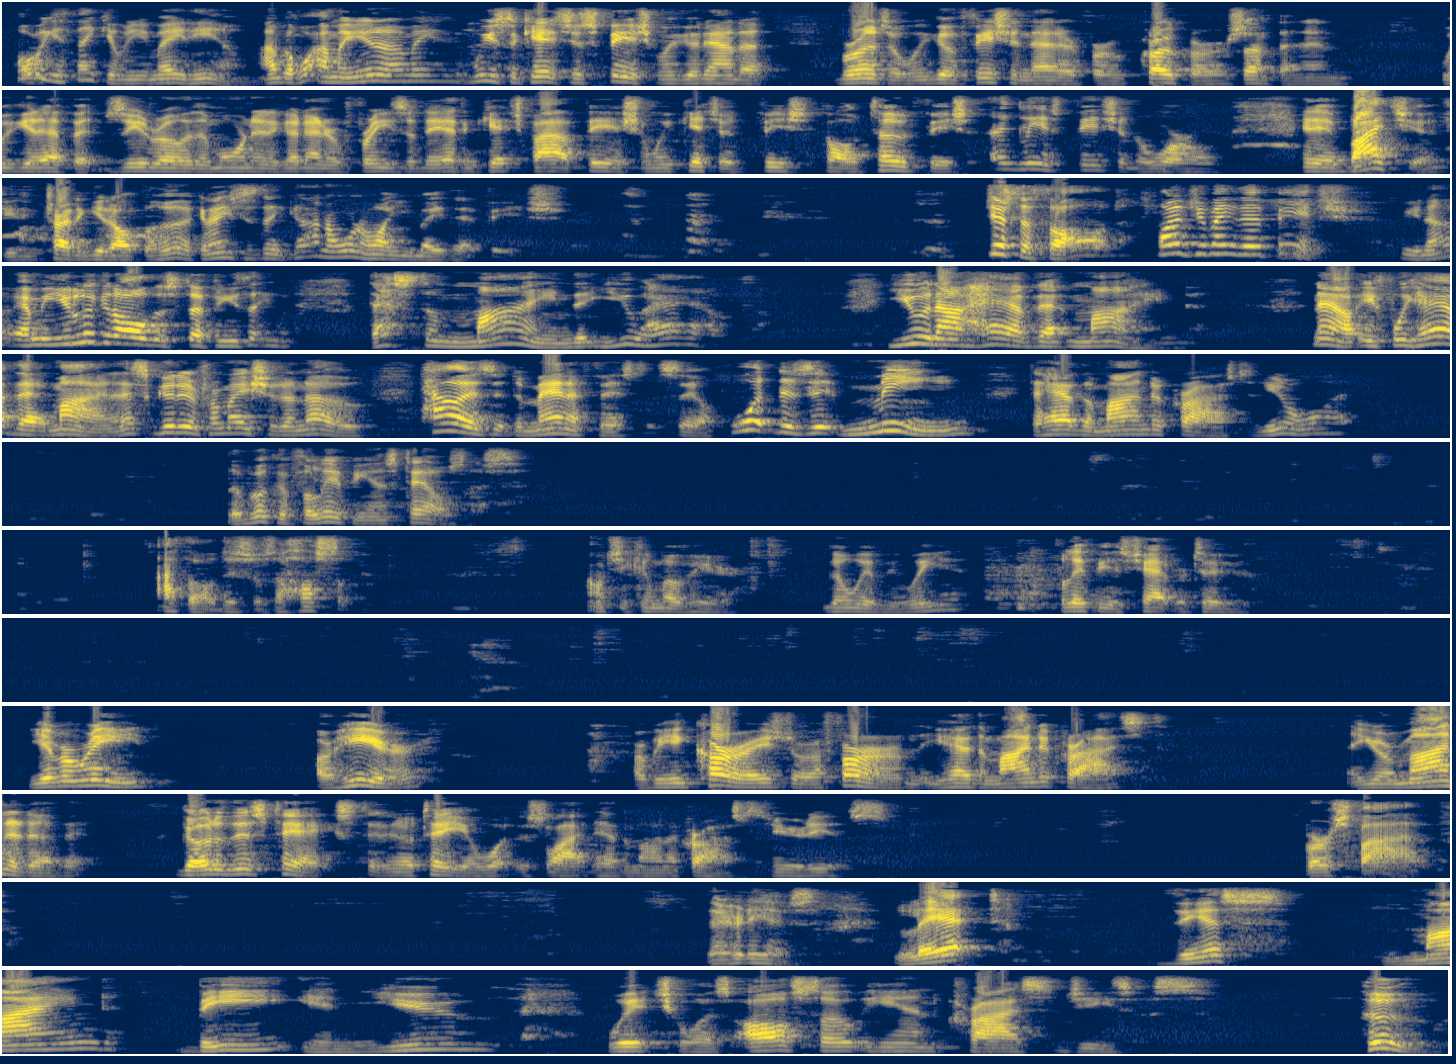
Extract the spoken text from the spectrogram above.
what were you thinking when you made him? I mean, you know what I mean? We used to catch this fish when we go down to Brunswick. We go fishing down there for croaker or something, and we get up at zero in the morning and go down there and freeze to death and catch five fish, and we catch a fish called toadfish, ugliest fish in the world, and it bites you if you try to get off the hook. And I used to think, God, I wonder why you made that fish. Just a thought. Why did you make that fish? You know, I mean, you look at all this stuff and you think, that's the mind that you have. You and I have that mind. Now, if we have that mind, that's good information to know. How is it to manifest itself? What does it mean to have the mind of Christ? And you know what? The book of Philippians tells us. I thought this was awesome. Why don't you come over here? Go with me, will you? Philippians chapter 2. You ever read or hear or be encouraged or affirmed that you have the mind of Christ and you're reminded of it, go to this text and it'll tell you what it's like to have the mind of Christ. Here it is. Verse 5. There it is. Let this mind be in you, which was also in Christ Jesus. Who,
